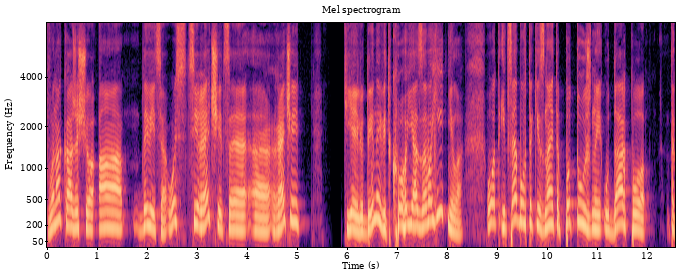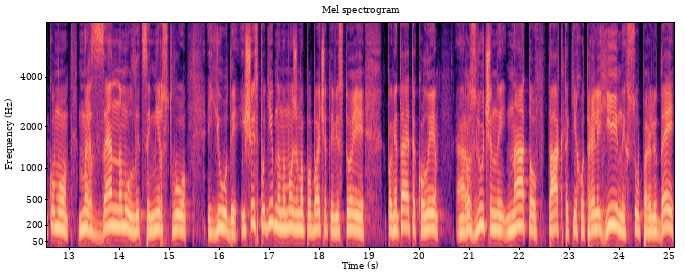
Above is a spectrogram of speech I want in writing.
вона каже, що а дивіться, ось ці речі це е, речі. Тієї людини, від кого я завагітніла. От і це був такий, знаєте, потужний удар по такому мерзенному лицемірству Юди. І щось подібне ми можемо побачити в історії. Пам'ятаєте, коли розлючений натовп так, таких от релігійних суперлюдей.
